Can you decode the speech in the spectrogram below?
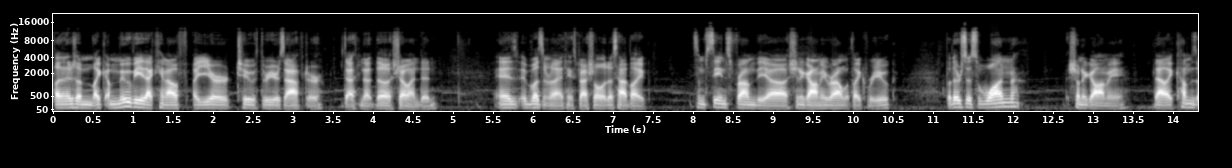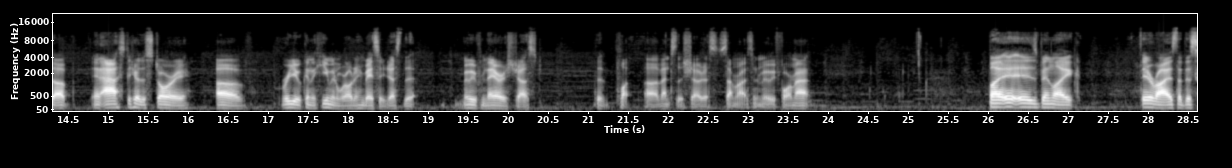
But then there's a like a movie that came out a year, two, three years after Death Note, the show ended. It, it wasn't really anything special. It just had like some scenes from the uh, Shinigami realm with like Ryuk. But there's this one Shinigami that like comes up and asks to hear the story of Ryuk in the human world, and basically just the movie from there is just the pl- uh, events of the show just summarized in a movie format. But it has been like theorized that this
